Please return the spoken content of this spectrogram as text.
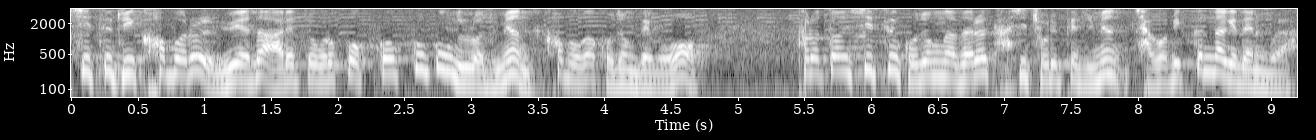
시트 뒤 커버를 위에서 아래쪽으로 꼽고 꾹꾹 눌러주면 커버가 고정되고 풀었던 시트 고정 나사를 다시 조립해주면 작업이 끝나게 되는 거야.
